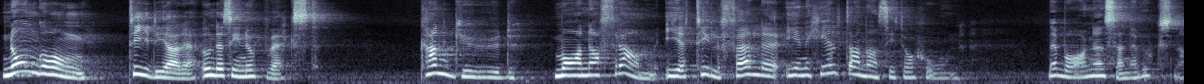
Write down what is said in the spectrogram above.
någon gång tidigare under sin uppväxt kan Gud mana fram i ett tillfälle i en helt annan situation när barnen sen är vuxna.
